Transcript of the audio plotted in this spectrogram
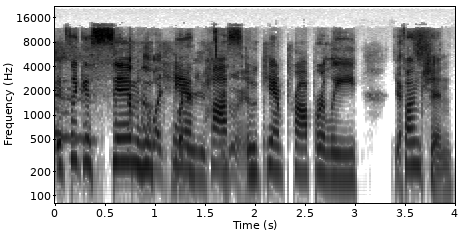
it's like a sim who Like, can't doing? who can't properly Yes. function.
